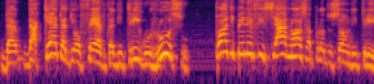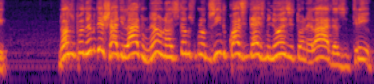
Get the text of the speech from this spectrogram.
da, da queda de oferta de trigo russo pode beneficiar a nossa produção de trigo. Nós não podemos deixar de lado, não. Nós estamos produzindo quase 10 milhões de toneladas de trigo.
